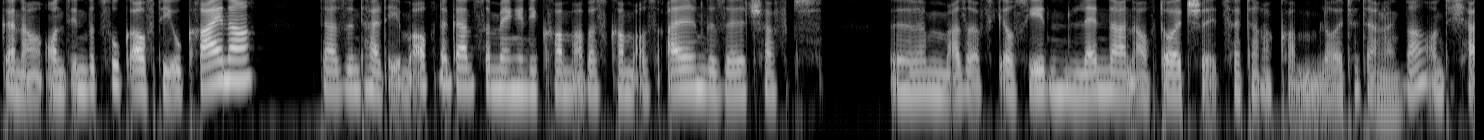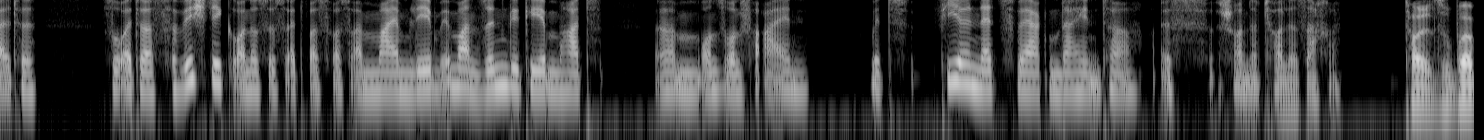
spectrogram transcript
Genau. Und in Bezug auf die Ukrainer, da sind halt eben auch eine ganze Menge, die kommen, aber es kommen aus allen Gesellschaften, ähm, also aus jeden Ländern, auch Deutsche etc. kommen Leute da. Mhm. Ne? Und ich halte so etwas für wichtig und es ist etwas, was an meinem Leben immer einen Sinn gegeben hat, ähm, unseren Verein mit vielen Netzwerken dahinter ist schon eine tolle Sache. Toll, super.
